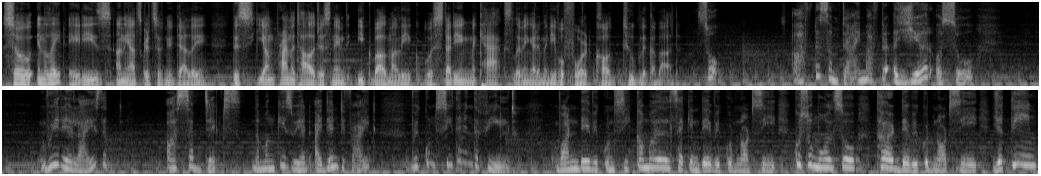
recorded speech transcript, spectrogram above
So, in the late 80s, on the outskirts of New Delhi, this young primatologist named Iqbal Malik was studying macaques living at a medieval fort called Tughlakabad. So, after some time, after a year or so, we realized that our subjects, the monkeys we had identified, we couldn't see them in the field. One day we couldn't see Kamal, second day we could not see Kusum also, third day we could not see Yatim.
